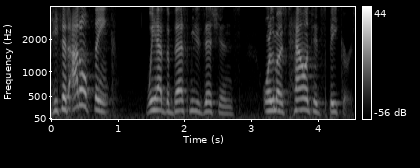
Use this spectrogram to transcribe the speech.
He said, I don't think we have the best musicians or the most talented speakers.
